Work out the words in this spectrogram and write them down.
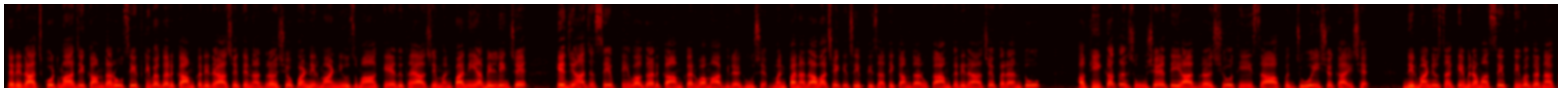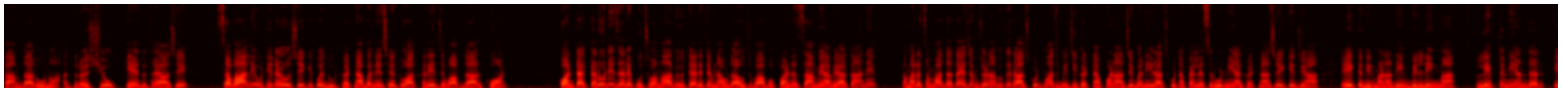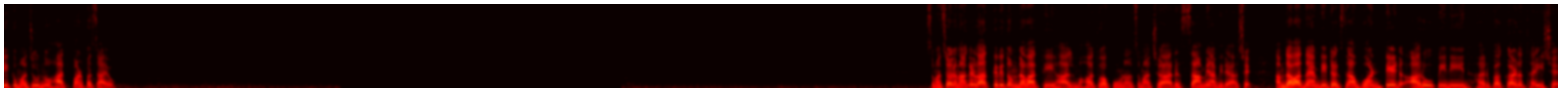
ત્યારે રાજકોટમાં જે કામદારો સેફટી વગર કામ કરી રહ્યા છે, તેના દ્રશ્યો પણ નિર્માણ ન્યૂઝમાં કેદ થયા છે. મનપાની આ બિલ્ડિંગ છે કે જ્યાં જ સેફટી વગર કામ કરવામાં આવી રહ્યું છે. મનપાના દાવા છે કે સેફટી સાથે કામદારો કામ કરી રહ્યા છે, પરંતુ હકીકત શું છે તે આ દ્રશ્યોથી સાફ જોઈ શકાય છે. નિર્માણ ન્યૂઝના કેમેરામાં સેફટી વગરના કામદારોના દ્રશ્યો કેદ થયા છે. સવાલ એ ઉઠી રહ્યો છે કે કોઈ દુર્ઘટના બને છે તો આખરે જવાબદાર કોણ? કોન્ટ્રાક્ટરોને જ્યારે પૂછવામાં આવ્યું ત્યારે તેમના ઉડાવ જવાબ પણ સામે આવ્યા હતા અને અમારા સંવાદદાતાએ જેમ જણાવ્યું કે રાજકોટમાં જ બીજી ઘટના પણ આજે બની. રાજકોટના પેલેસ રોડની આ ઘટના છે કે જ્યાં એક નિર્માણાધીન બિલ્ડિંગમાં લિફ્ટની અંદર એક મજૂરનો હાથ પણ ફસાયો. સમાચારમાં આગળ વાત કરીએ તો અમદાવાદથી હાલ મહત્વપૂર્ણ સમાચાર સામે આવી રહ્યા છે. અમદાવાદના એમડી ડ્રગ્સના વોન્ટેડ આરોપીની ધરપકડ થઈ છે.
